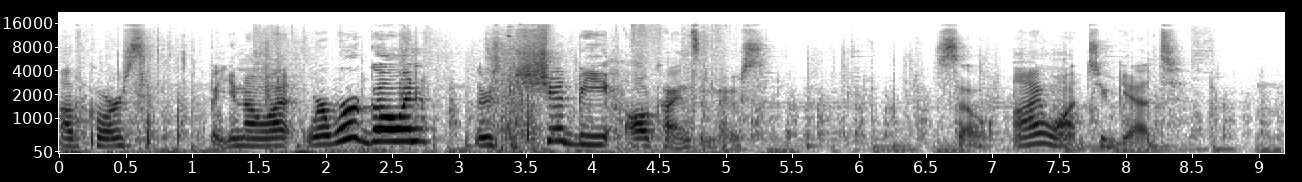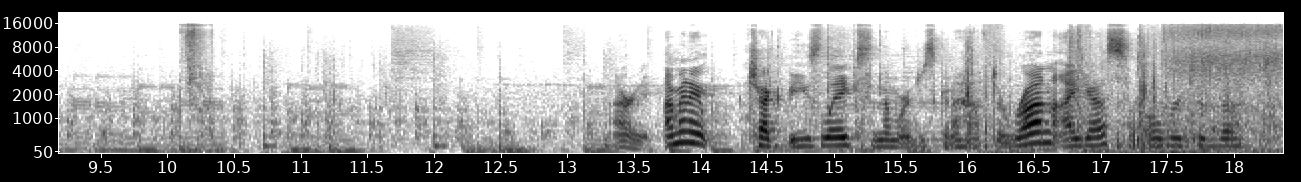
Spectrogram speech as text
Of course. But you know what? Where we're going, there should be all kinds of moose. So I want to get... Alright, I'm gonna check these lakes and then we're just gonna have to run, I guess, over to the,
